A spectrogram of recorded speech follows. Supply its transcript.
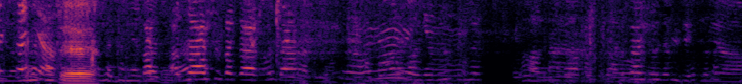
çeksen ya. Ee, Bak karşıda karşıda. Ben şunu silecektim ya.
